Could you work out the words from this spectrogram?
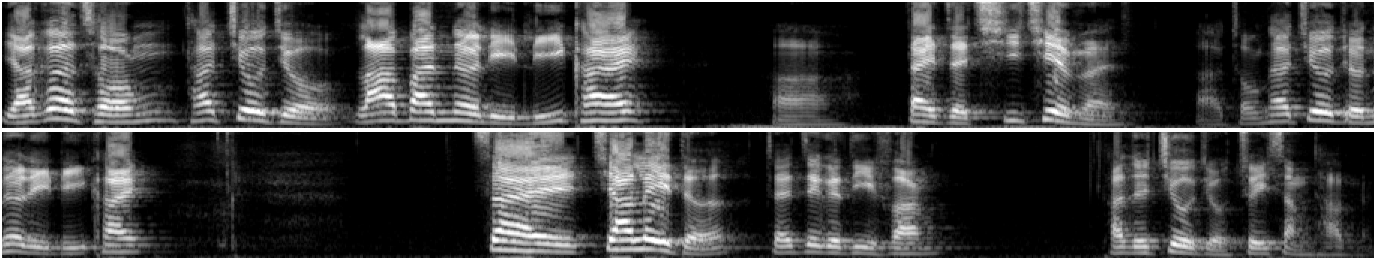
雅各从他舅舅拉班那里离开，啊，带着妻妾们啊，从他舅舅那里离开，在加内德，在这个地方，他的舅舅追上他们。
